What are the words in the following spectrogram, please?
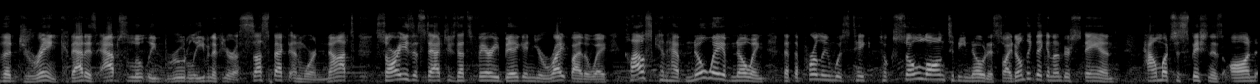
the drink. That is absolutely brutal. Even if you're a suspect and we're not. Sorry, is it statues? That's very big. And you're right, by the way. Klaus can have no way of knowing that the purloin was take took so long to be noticed. So I don't think they can understand how much suspicion is on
